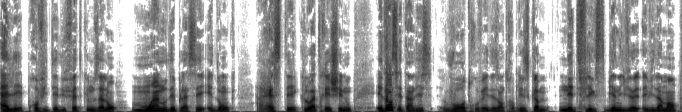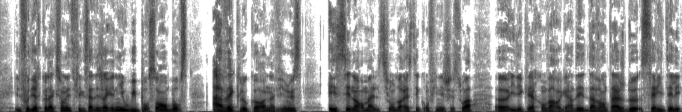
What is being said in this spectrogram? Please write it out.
allaient profiter du fait que nous allons moins nous déplacer et donc rester cloîtrés chez nous. Et dans cet indice, vous retrouvez des entreprises comme Netflix, bien évidemment. Il faut dire que l'action Netflix a déjà gagné 8% en bourse avec le coronavirus. Et c'est normal, si on doit rester confiné chez soi, euh, il est clair qu'on va regarder davantage de séries télé.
